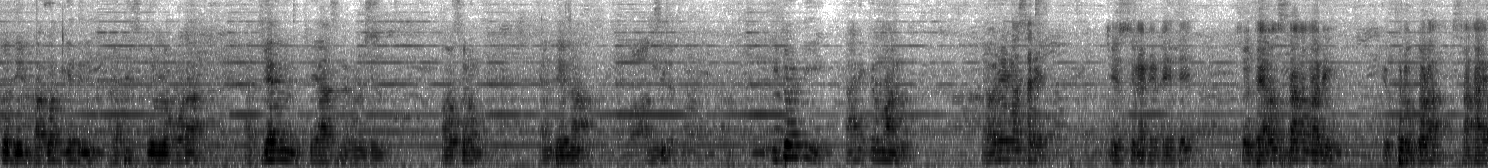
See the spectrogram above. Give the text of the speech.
సో దీని భగవద్గీతని ప్రతి స్కూల్లో కూడా అధ్యయనం చేయాల్సినటువంటి అవసరం ఎంతైనా ఉంది. ఇటువంటి కార్యక్రమాలు ఎవరైనా సరే చేస్తున్నట్టయితే సో దేవస్థానం వారి ఎప్పుడు కూడా సహాయ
